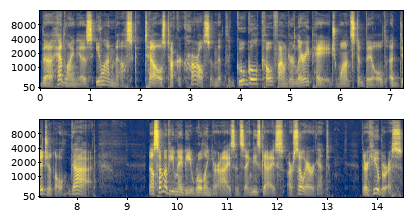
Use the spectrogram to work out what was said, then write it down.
The headline is Elon Musk tells Tucker Carlson that the Google co founder Larry Page wants to build a digital God. Now, some of you may be rolling your eyes and saying, These guys are so arrogant. Their hubris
